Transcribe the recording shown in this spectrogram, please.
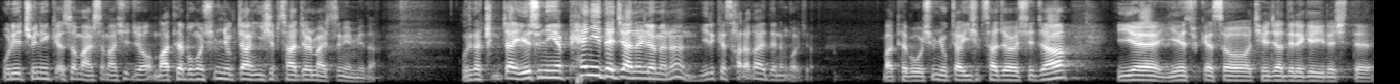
우리 주님께서 말씀하시죠. 마태복음 16장 24절 말씀입니다. 우리가 진짜 예수님의 팬이 되지 않으려면 이렇게 살아가야 되는 거죠. 마태복음 16장 24절 시작. 이에 예수께서 제자들에게 이르시되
